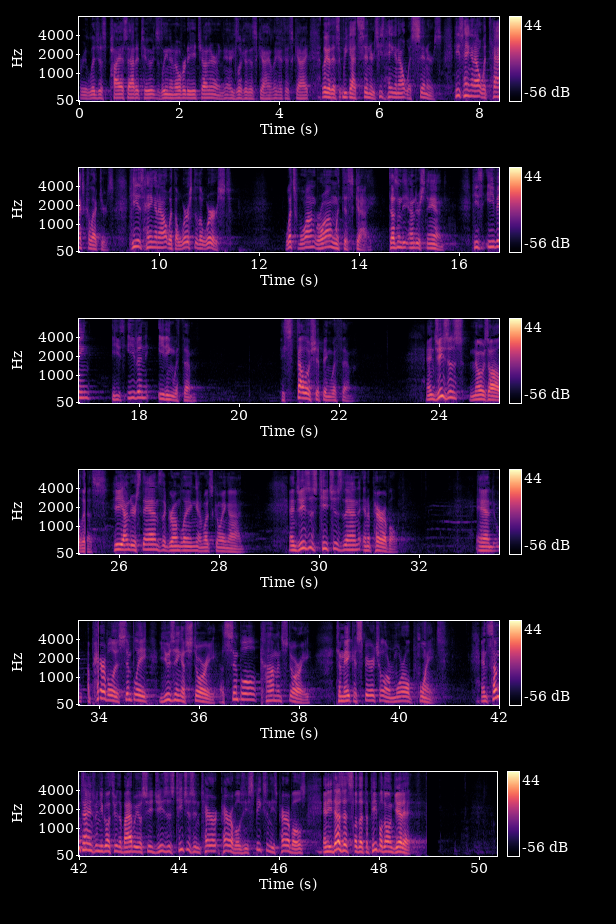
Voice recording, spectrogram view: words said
religious, pious attitudes, leaning over to each other. And hey, look at this guy, look at this guy. Look at this. We got sinners. He's hanging out with sinners. He's hanging out with tax collectors. He is hanging out with the worst of the worst. What's wrong, wrong with this guy? Doesn't he understand? He's even, he's even eating with them, he's fellowshipping with them. And Jesus knows all this. He understands the grumbling and what's going on. And Jesus teaches then in a parable. And a parable is simply using a story, a simple, common story, to make a spiritual or moral point. And sometimes when you go through the Bible, you'll see Jesus teaches in ter- parables. He speaks in these parables, and he does it so that the people don't get it.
